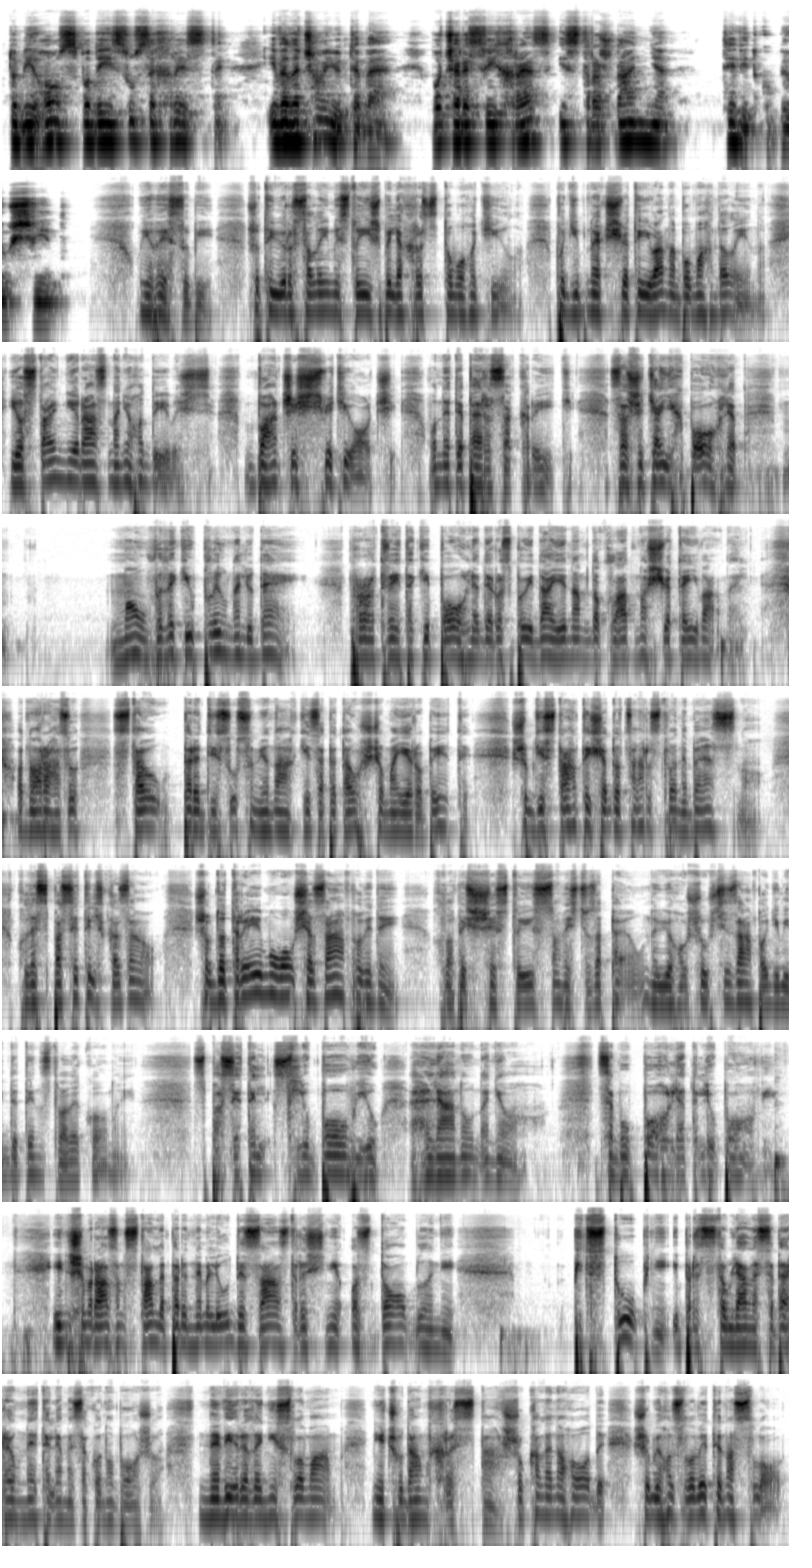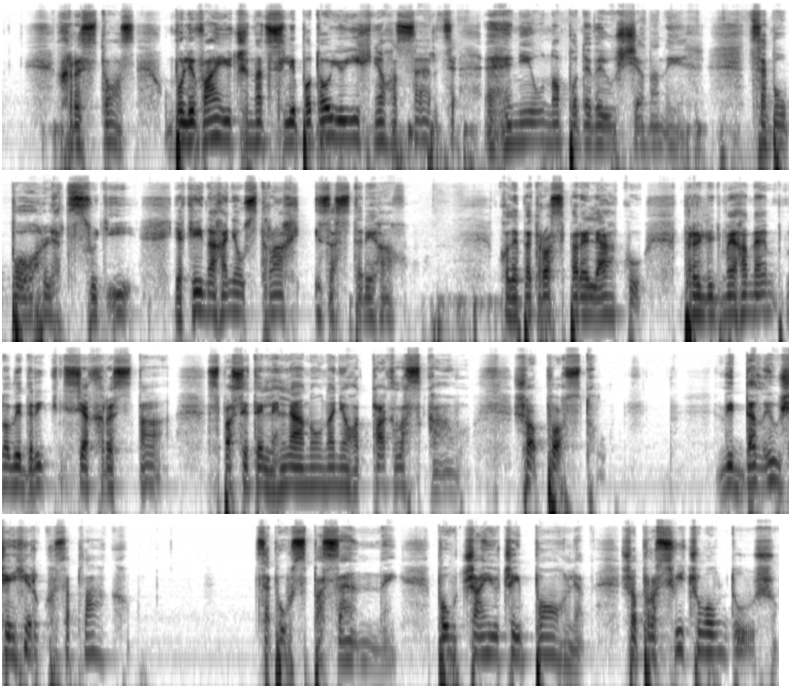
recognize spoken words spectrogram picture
Тобі, Господи Ісусе Христе, і величаю Тебе, бо через свій хрест і страждання Ти відкупив світ. Уяви собі, що ти в Єрусалимі стоїш біля Христового тіла, подібно як святий Іван або Магдалина, і останній раз на нього дивишся, бачиш святі очі, вони тепер закриті, за життя їх погляд, мов великий вплив на людей. Про три такі погляди розповідає нам докладно святий Івангель. Одного разу став перед Ісусом юнак і запитав, що має робити, щоб дістатися до Царства Небесного. Коли Спаситель сказав, щоб дотримувався заповідей, хлопець чистою совістю запевнив його, що всі заповіді від дитинства виконує. Спаситель з любов'ю глянув на нього. Це був погляд любові. Іншим разом стали перед ним люди заздрісні, оздоблені, підступні і представляли себе ревнителями закону Божого, не вірили ні словам, ні чудам Христа, шукали нагоди, щоб його зловити на слові. Христос, уболіваючи над сліпотою їхнього серця, гнівно подивився на них. Це був погляд судді, який наганяв страх і застерігав. Коли Петро з переляку перед людьми ганебно відрікся Христа, Спаситель глянув на нього так ласкаво, що апостол, віддаливши гірко заплакав. Це був спасенний, повчаючий погляд, що просвічував душу.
